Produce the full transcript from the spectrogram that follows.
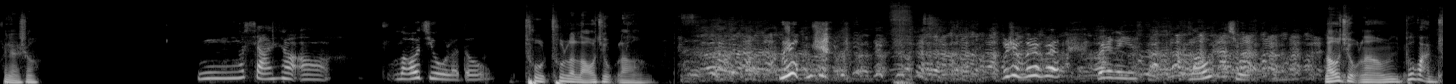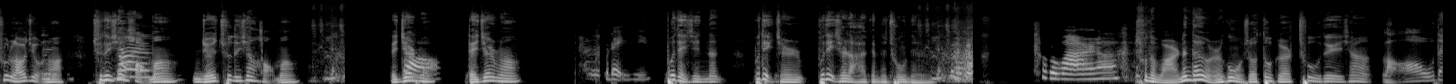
快点说。嗯，我想想啊，老久了都。处处了老久了。不 是不是。不是 不是不是不是这个意思，老久老久了，不管处老久了吗？处对象好吗？你觉得处对象好吗？得劲吗？得劲吗？不得劲，不得劲那不得劲儿，不得劲咋还跟他处呢？处着玩呢。处着玩，那等有人跟我说豆哥处对象老得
